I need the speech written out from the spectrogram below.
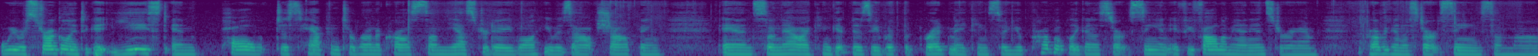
we were struggling to get yeast, and Paul just happened to run across some yesterday while he was out shopping. And so now I can get busy with the bread making. So you're probably going to start seeing, if you follow me on Instagram, you're probably going to start seeing some uh,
